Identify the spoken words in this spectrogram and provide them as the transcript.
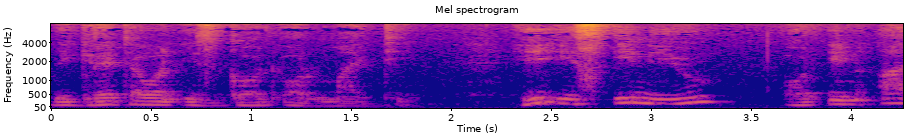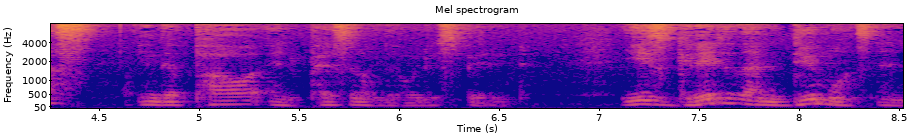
The greater one is God Almighty. He is in you or in us in the power and person of the Holy Spirit. He is greater than demons and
